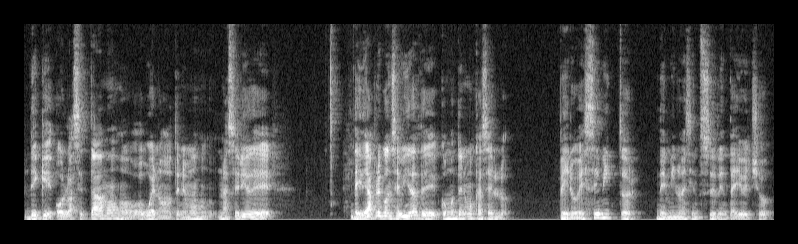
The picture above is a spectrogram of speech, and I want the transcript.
de que o lo aceptamos o, o bueno, tenemos una serie de, de ideas preconcebidas de cómo tenemos que hacerlo. Pero ese Víctor de 1978,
